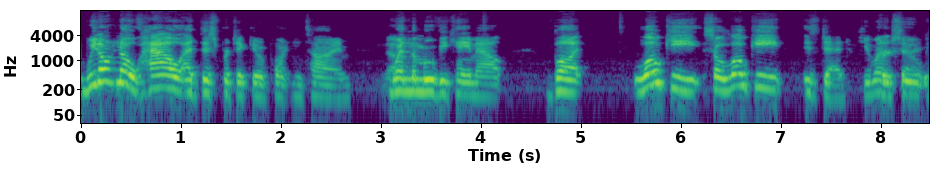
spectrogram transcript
we don't know how at this particular point in time No. when the movie came out, but Loki. So Loki is dead. he went into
